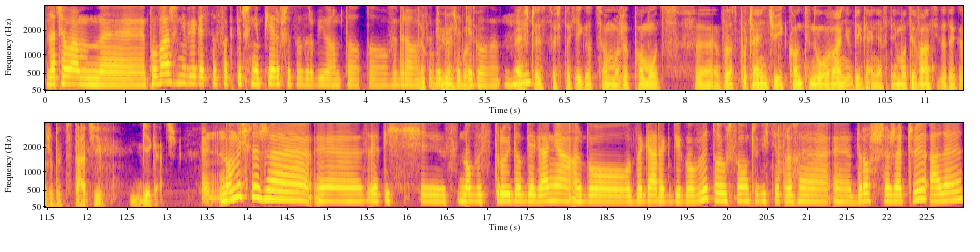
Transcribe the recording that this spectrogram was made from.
zaczęłam e, poważnie biegać, to faktycznie pierwsze, co zrobiłam, to, to wybrałam to sobie buty, buty, biegowe. Mhm. A jeszcze jest coś takiego, co może pomóc w, w rozpoczęciu i kontynuowaniu biegania, w tej motywacji do tego, żeby wstać i biegać. No myślę, że y, jakiś y, nowy strój do biegania albo zegarek biegowy to już są oczywiście trochę droższe rzeczy, ale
